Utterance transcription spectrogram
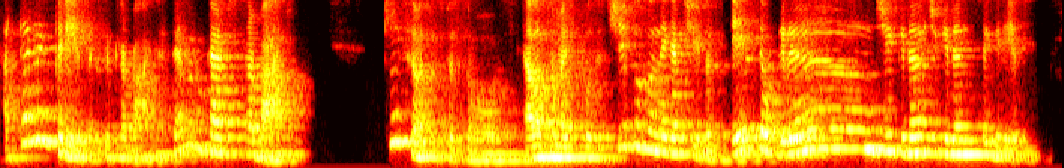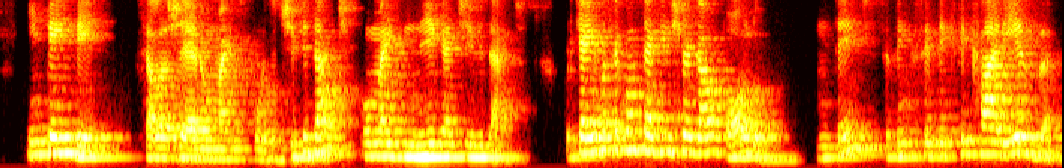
Até na empresa que você trabalha, até no lugar de trabalho. Quem são essas pessoas? Elas são mais positivas ou negativas? Esse é o grande, grande, grande segredo. Entender se elas geram mais positividade ou mais negatividade. Porque aí você consegue enxergar o polo, entende? Você tem que, você tem que ter clareza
